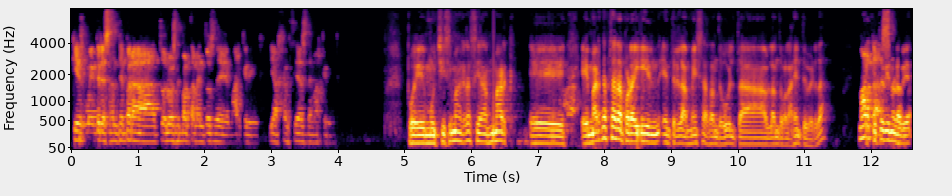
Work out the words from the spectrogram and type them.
que es muy interesante para todos los departamentos de marketing y agencias de marketing. Pues muchísimas gracias, Marc. Eh, eh, Marta estará por ahí entre las mesas dando vueltas, hablando con la gente, ¿verdad? Marta. Todavía no la había,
